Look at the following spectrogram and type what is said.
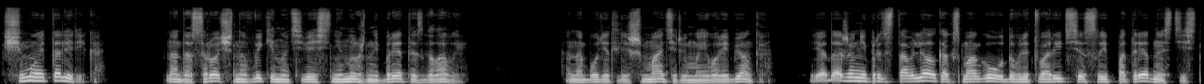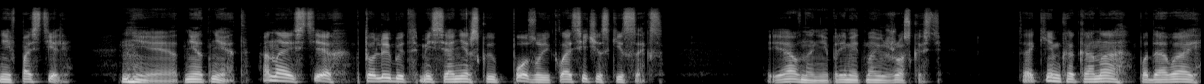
к чему эта лирика? Надо срочно выкинуть весь ненужный бред из головы. Она будет лишь матерью моего ребенка. Я даже не представлял, как смогу удовлетворить все свои потребности с ней в постели. Нет, нет, нет. Она из тех, кто любит миссионерскую позу и классический секс. Явно не примет мою жесткость. Таким, как она, подавай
